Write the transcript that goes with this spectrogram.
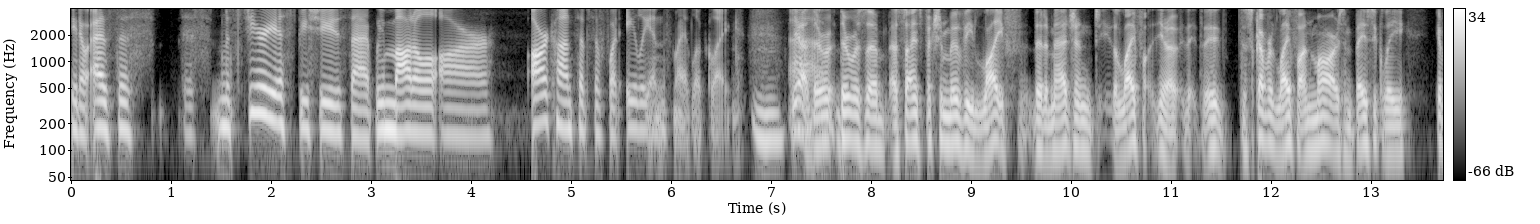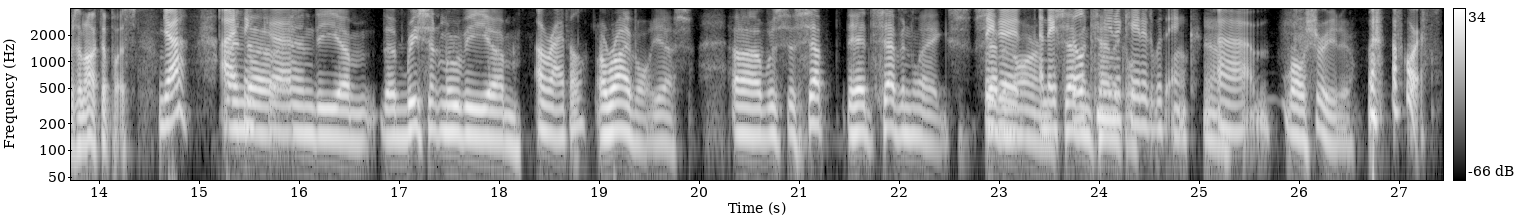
you know, as this this mysterious species that we model our our concepts of what aliens might look like. Yeah, there Um, there was a, a science fiction movie, Life, that imagined life. You know, they, they discovered life on Mars, and basically it was an octopus. Yeah, I and, think uh, uh, and the um, the recent movie um, Arrival. Arrival, yes, uh, was the sep- They had seven legs, They seven did, arms, and they still seven tentacles. communicated with ink. Yeah. Um, Well, sure you do. Of course.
